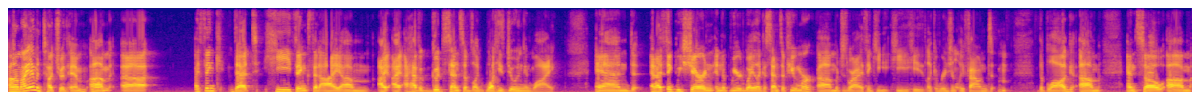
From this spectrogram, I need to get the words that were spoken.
Um, i am in touch with him. Um, uh, i think that he thinks that I, um, I i have a good sense of like what he's doing and why. And and I think we share in, in a weird way like a sense of humor, um, which is why I think he he he like originally found the blog. Um, and so um,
